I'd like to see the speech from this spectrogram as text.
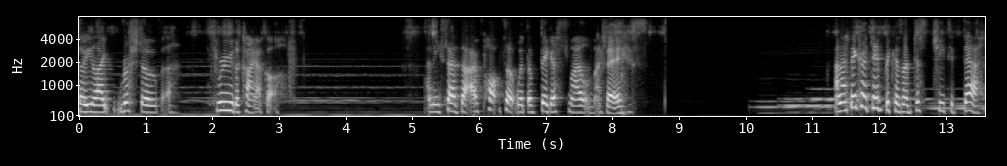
So he like rushed over, threw the kayak off. And he said that I popped up with the biggest smile on my face. And I think I did because I'd just cheated death.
